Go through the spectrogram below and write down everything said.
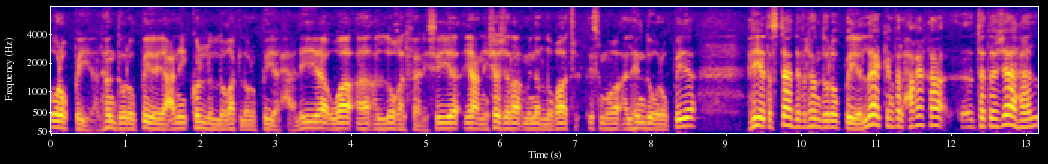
أوروبية الهندو أوروبية يعني كل اللغات الأوروبية الحالية واللغة الفارسية يعني شجرة من اللغات اسمها الهندو أوروبية هي تستهدف الهندو أوروبية لكن في الحقيقة تتجاهل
